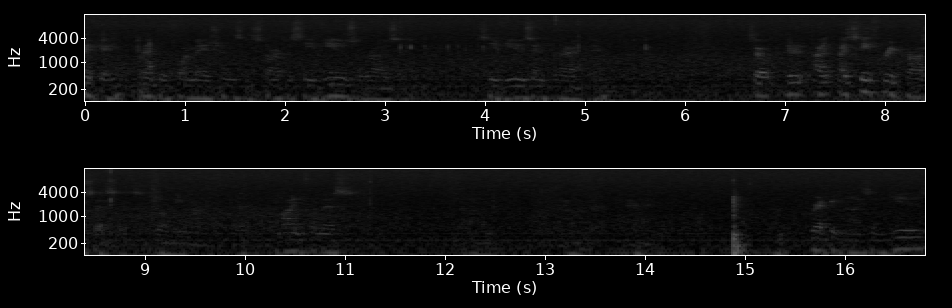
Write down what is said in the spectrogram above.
thinking, mental formations, and start to see views arising, see views interacting. So there, I, I see three processes going on mindfulness, um, recognizing views,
